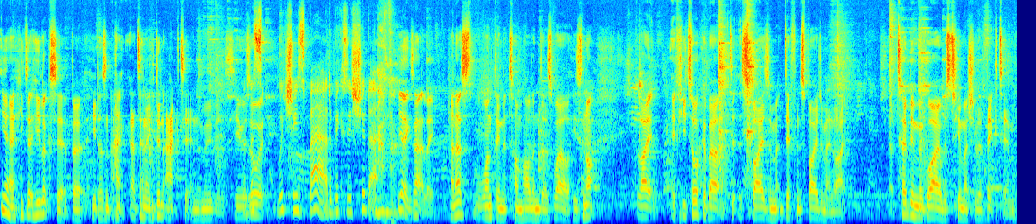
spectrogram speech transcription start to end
Yeah, he do, he looks it, but he doesn't. Act, I don't know. He didn't act it in the movies. He was always. which is bad because he should have. Yeah, exactly. And that's one thing that Tom Holland does well. He's not like if you talk about Spider-Man, different Spider-Man, like Tobey Maguire was too much of a victim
